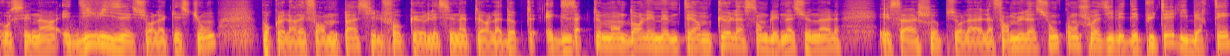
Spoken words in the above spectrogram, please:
au Sénat est divisée sur la question. Pour que la réforme passe, il faut que les sénateurs l'adoptent exactement dans les mêmes termes que l'Assemblée nationale. Et ça a chope sur la, la formulation qu'ont choisi les députés. Liberté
